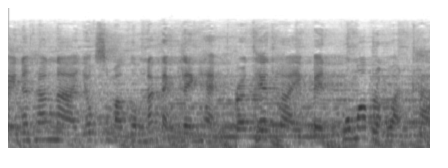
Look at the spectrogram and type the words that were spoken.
ด์นะคะนายกสมาคมนักแต่งเพลงแห่งประเทศไทยเป็นผู้มอบรางวัลค่ะ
